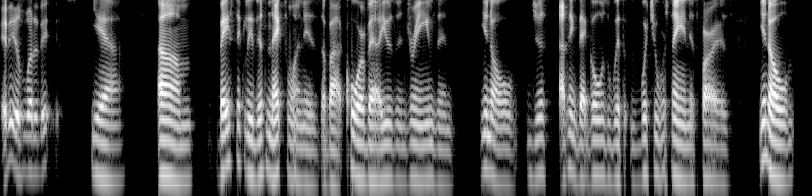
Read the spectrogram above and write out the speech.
it is what it is. yeah um basically this next one is about core values and dreams and you know just i think that goes with what you were saying as far as you know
